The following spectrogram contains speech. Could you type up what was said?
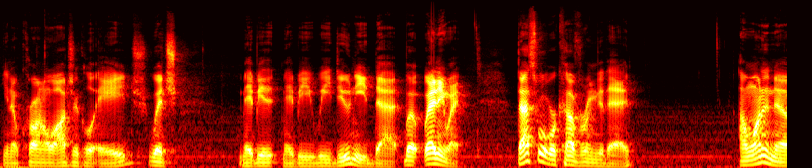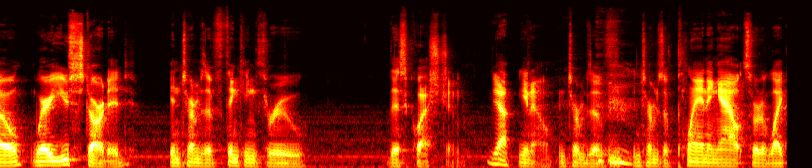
you know chronological age, which maybe maybe we do need that. But anyway, that's what we're covering today. I want to know where you started in terms of thinking through this question. Yeah. You know, in terms of in terms of planning out sort of like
